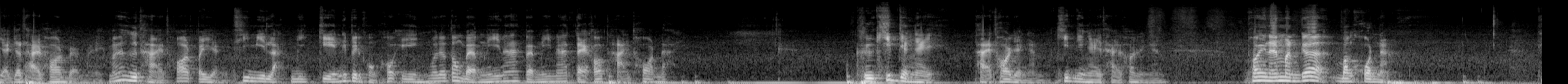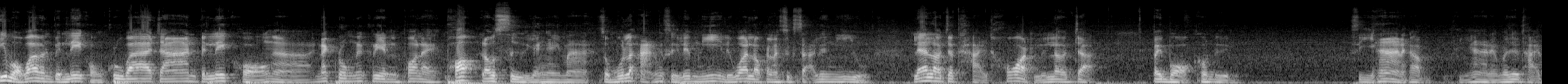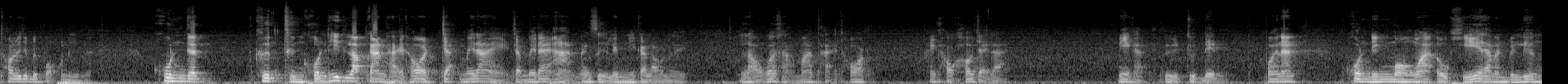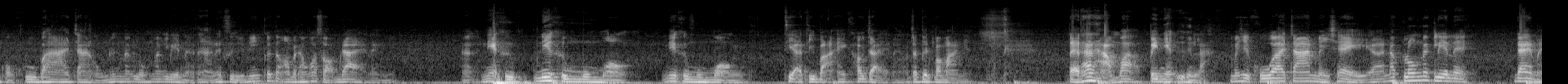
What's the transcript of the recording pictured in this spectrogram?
อยากจะถ่ายทอดแบบไหน มันก็คือถ่ายทอดไปอย่างที่มีหลักมีเกณฑ์ที่เป็นของเขาเองว่าจะต้องแบบนี้นะ แบบนี้นะ แต่เขาถ่ายทอดได้ คือคิดยังไงถ่ายทอดอย่างนั้น คิดยังไงถ่ายทอดอย่างนั้น เพราะฉะนั้นมันก็บางคนน่ะ ที่บอกว่ามันเป็นเลขของครูบาอาจารย์ เป็นเลขของอนักรงนักเรียนเพราะอะไร เพราะเราสื่อยังไงมา สมมุติเราอ่านหนังสือเล่มนี้ หรือว่าเรากำลังศึกษาเรื่องนี้อยู่ และเราจะถ่ายทอดหรือเราจะไปบอกคนอื่นสี่ห้านะครับสี่ห้าเนี่ยมันจะถ่ายทอดหรือจะไปบอกคนอื่นนะคุณจะคือถึงคนที่รับการถ่ายทอดจะไม่ได้จะไม่ได้อ่านหนังสือเล่มนี้กับเราเลย เราก็สามารถถ่ายทอดให้เขาเข้าใจได้ นี่ครับคือจุดเด่น เพราะฉะนั้น คนดึงมองว่าโอเค ถ้ามันเป็นเรื่องของครูบาอาจารย์ของเรื่องนักลงนักเรียนอ่านหนังสือนี่ก็ต้องเอาไปทำข้อสอบได้อะไรอย่างนี้อ่าเนี่ยคือนี่คือมุมมองนี่คือมุมมองที่อธิบายให้เข้าใจนะจะเป็นประมาณนี้แต่ถ้าถามว่าเป็นอย่างอื่นล่ะ ไม่ใช่ครูอาจารย์ไม่ใช่ นักลงนักเรียนเลยได้ไหม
